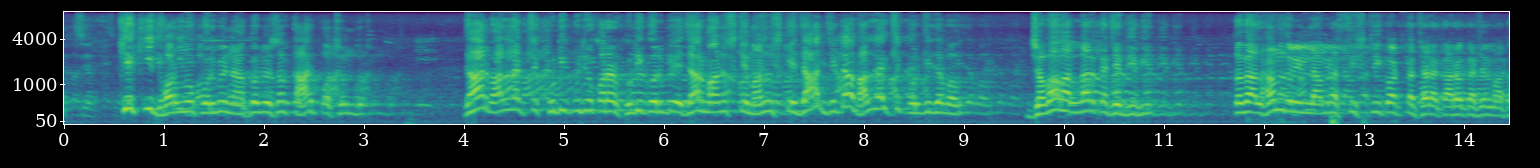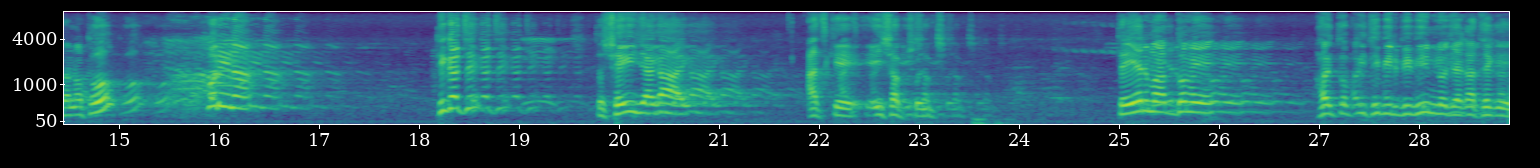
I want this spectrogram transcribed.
কে কি ধর্ম করবে, না করবে, সব তার পছন্দ। যার ভালো লাগছে খুঁটি পুজো করার খুঁটি করবে, যার মানুষকে মানুষকে, যার যেটা ভালো লাগছে করবি জবাব জবাব আল্লাহর কাছে দিবি। তবে আলহামদুলিল্লাহ আমরা সৃষ্টিকর্তা ছাড়া কারও কাছে মাথা নত করি না। ঠিক আছে? তো সেই জায়গায় আজকে এই সব চলছে। তো এর মাধ্যমে হয়তো পৃথিবীর বিভিন্ন জায়গা থেকে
